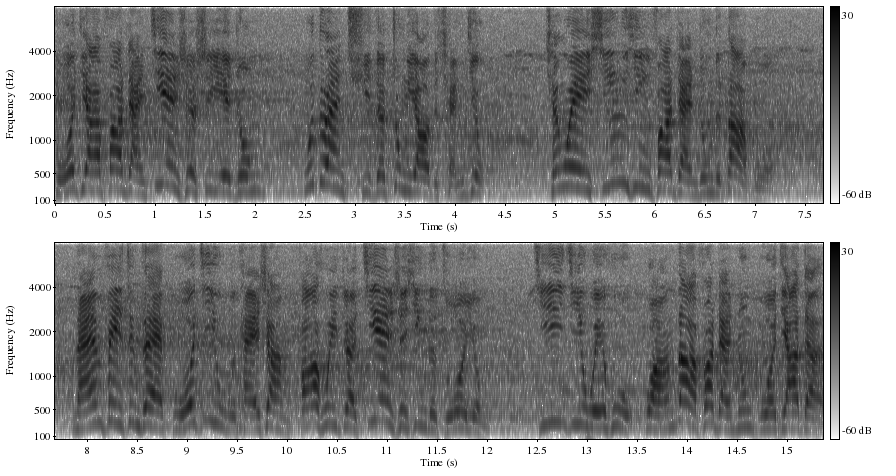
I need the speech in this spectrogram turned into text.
国家发展建设事业中不断取得重要的成就，成为新兴发展中的大国。南非正在国际舞台上发挥着建设性的作用，积极维护广大发展中国家的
